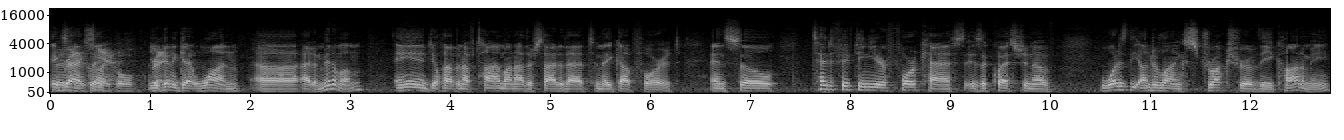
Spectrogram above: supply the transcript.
Exactly. Cycle. You're Right. going to get one uh, at a minimum, and you'll have enough time on either side of that to make up for it. And so 10 to 15 year forecast is a question of what is the underlying structure of the economy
